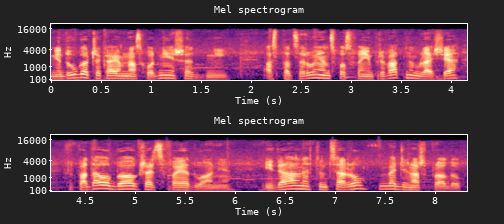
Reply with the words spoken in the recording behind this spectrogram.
Niedługo czekają nas chłodniejsze dni, a spacerując po swoim prywatnym lesie wypadałoby ogrzać swoje dłonie. Idealny w tym celu będzie nasz produkt.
